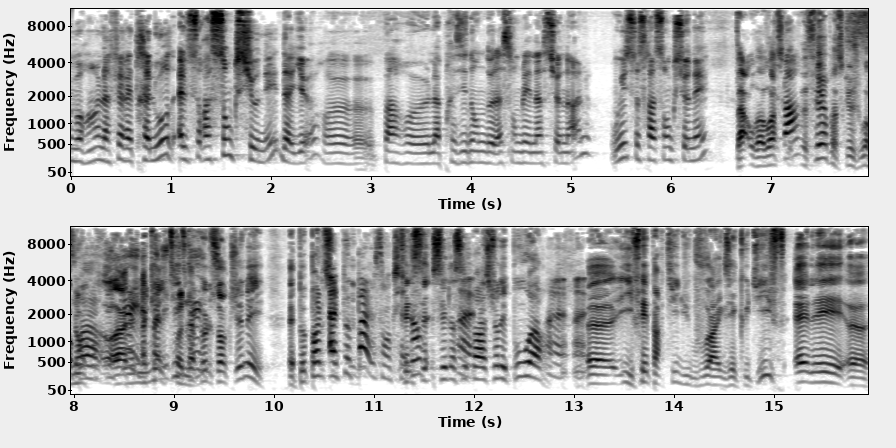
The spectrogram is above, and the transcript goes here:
Morin, l'affaire est très lourde. Elle sera sanctionnée d'ailleurs euh, par euh, la présidente de l'Assemblée nationale. Oui, ce sera sanctionné? Bah, on va voir ce qu'elle peut faire parce que je vois Non. pas. À décidé. elle peut le sanctionner. Elle peut pas le Elle sanctionner. peut pas le sanctionner. C'est- la Ouais. séparation des pouvoirs. Ouais, ouais. Euh, il fait partie du pouvoir exécutif. Elle est euh,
